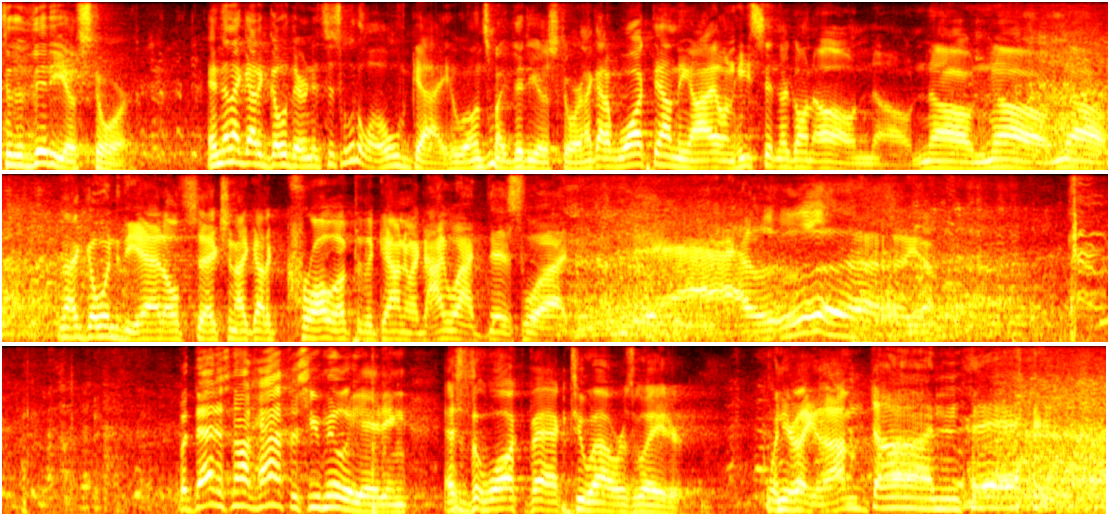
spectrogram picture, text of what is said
to the video store. And then I got to go there, and it's this little old guy who owns my video store. And I got to walk down the aisle, and he's sitting there going, Oh, no, no, no, no. And I go into the adult section. I got to crawl up to the counter, like, I want this one. but that is not half as humiliating as the walk back two hours later when you're like, I'm done.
